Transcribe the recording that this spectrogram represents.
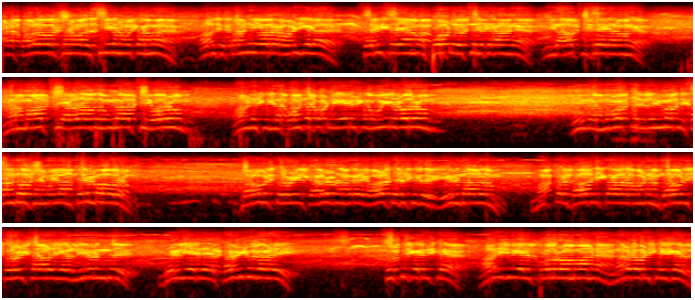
ஆனா பல வருஷம் அதை சீரமைக்காம அதுக்கு தண்ணி வர வழிகளை சரி செய்யாம போட்டு வச்சிருக்கிறாங்க. இந்த ஆட்சி செய்யறவங்க நம்ம ஆட்சி அதாவது உங்க ஆட்சி வரும். அன்னைக்கு இந்த பஞ்சப்பட்டி ஏரிக்கு உயிர் வரும். உங்க முகத்தில் நிம்மதி சந்தோஷம் எல்லாம் திரும்ப வரும். ஜவுளி தொழில் கரூர் நகரை வளர்த்தெடுக்குது இருந்தாலும் மக்கள் பாதிக்காத வண்ணம் ஜவுளி தொழிற்சாலைகள் இருந்து வெளியேறிய கழிவுகளை சுத்திகரிக்க அறிவியல் பூர்வமான நடவடிக்கைகள்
